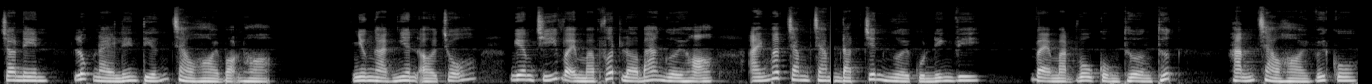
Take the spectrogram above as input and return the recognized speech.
cho nên lúc này lên tiếng chào hỏi bọn họ. Nhưng ngạc nhiên ở chỗ, Nghiêm Trí vậy mà phớt lờ ba người họ, ánh mắt chăm chăm đặt trên người của Ninh Vi, vẻ mặt vô cùng thường thức. Hắn chào hỏi với cô.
